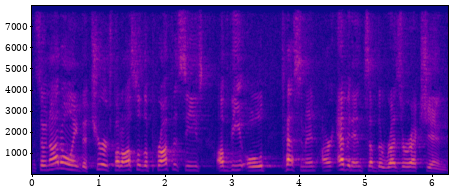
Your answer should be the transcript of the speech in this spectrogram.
And so, not only the church, but also the prophecies of the Old Testament are evidence of the resurrection.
